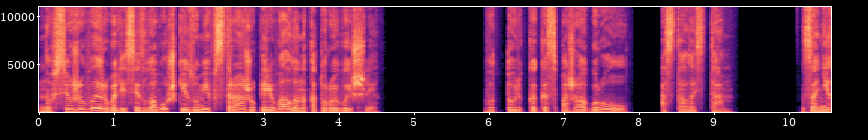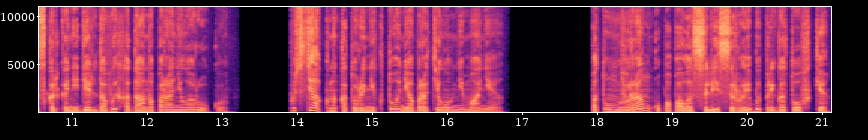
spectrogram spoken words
но все же вырвались из ловушки, изумив стражу перевала, на которую вышли. Вот только госпожа Гроул осталась там. За несколько недель до выхода она поранила руку. Пустяк, на который никто не обратил внимания. Потом в ранку попала слизь рыбы при готовке,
